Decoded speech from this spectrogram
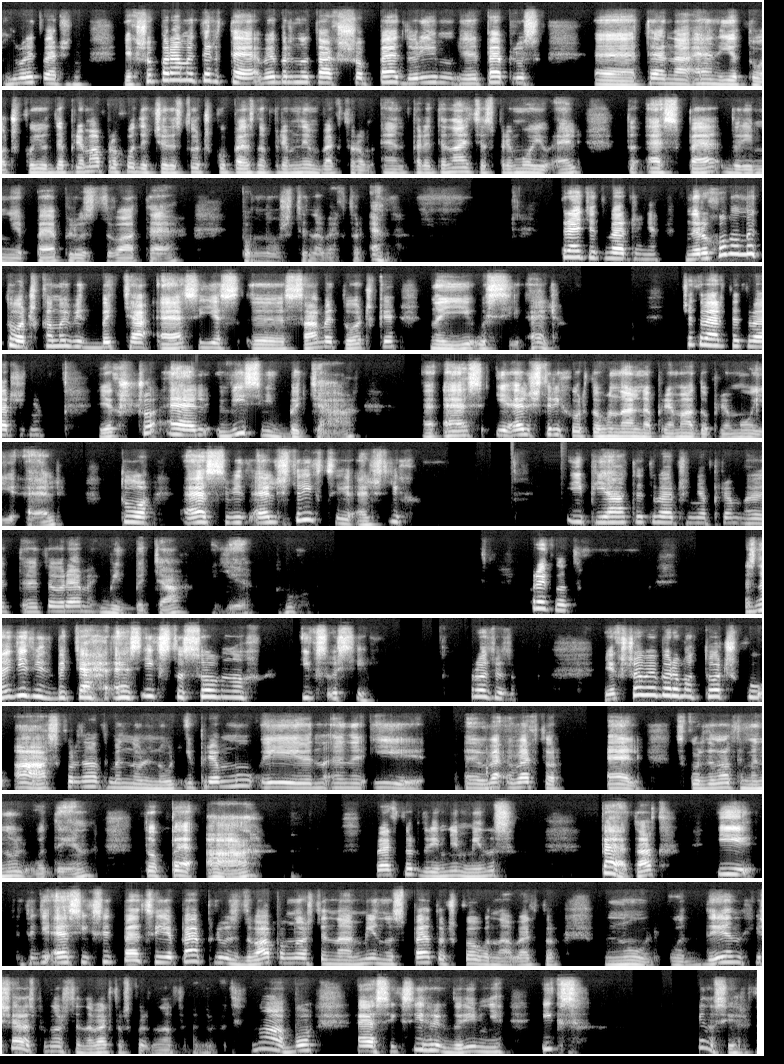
Друге твердження. Якщо параметр t вибрано так, що p, дорівнює, p плюс е, t на n є точкою, де пряма проходить через точку p з напрямним вектором n, перетинається з прямою L, то SP дорівнює p плюс 2t помножити на вектор n. Третє твердження. Нерухомими точками відбиття S є е, саме точки на її осі L. Четверте твердження. Якщо L вісь відбиття, S і L ортогональна пряма до прямої L, то S від L це є L. І п'яте твердження е, теореми відбиття є рухом. Приклад. Знайдіть відбиття SX стосовно X осі. Розв'язок. Якщо виберемо точку А з координатами 0,0 і пряму і, і е, вектор L з координатами 0,1, то PA вектор дорівнює мінус P, так? І тоді Sx від P це є P плюс 2 помножити на мінус P точково на вектор 0,1 і ще раз помножити на вектор з координатами 0,1. Ну або Sxy дорівнює x мінус y.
